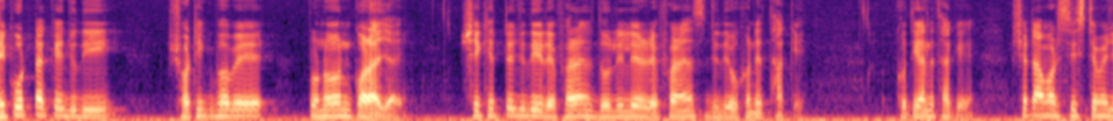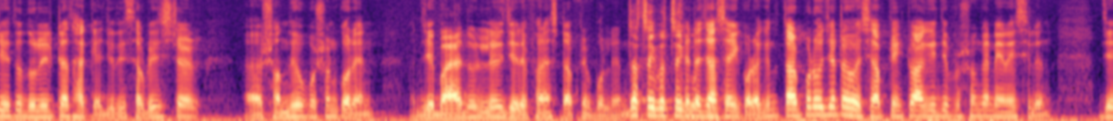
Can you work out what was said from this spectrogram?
রেকর্ডটাকে যদি সঠিকভাবে প্রণয়ন করা যায় সেক্ষেত্রে যদি রেফারেন্স দলিলের রেফারেন্স যদি ওখানে থাকে খতিয়ানে থাকে সেটা আমার সিস্টেমে যেহেতু দলিলটা থাকে যদি সাব রেজিস্টার সন্দেহ পোষণ করেন যে বায়া দলিলের যে রেফারেন্সটা আপনি বললেন সেটা যাচাই করা। কিন্তু তারপরেও যেটা হয়েছে আপনি একটু আগে যে প্রসঙ্গে এনেছিলেন যে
